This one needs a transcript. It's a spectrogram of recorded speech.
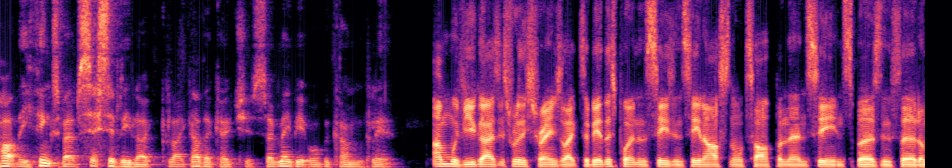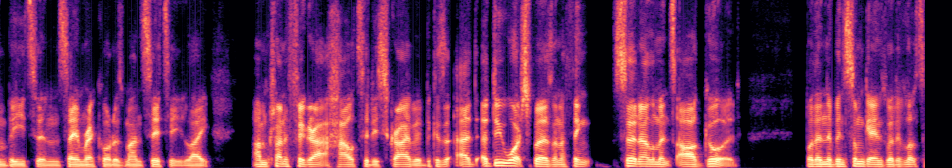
part that he thinks about obsessively like like other coaches. So maybe it will become clear. I'm with you guys. It's really strange, like to be at this point in the season, seeing Arsenal top and then seeing Spurs in third, unbeaten, same record as Man City. Like I'm trying to figure out how to describe it because I, I do watch Spurs and I think certain elements are good, but then there've been some games where they've looked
